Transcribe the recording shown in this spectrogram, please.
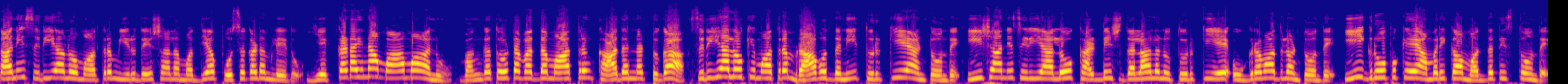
కానీ సిరియాలో మాత్రం ఇరు దేశాల మధ్య పొసగడం లేదు. ఎక్కడైనా మామా అను వంగతోట వద్ద మాత్రం కాదన్నట్టుగా సిరియాలోకి మాత్రం రావద్దని తుర్కీయే అంటోంది. ఈశాన్య సిరియాలో కర్డిష్ దళాలను తుర్కీయే ఉగ్రవాదులంటోంది ఈ గ్రూపుకే అమెరికా మద్దతిస్తోంది.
